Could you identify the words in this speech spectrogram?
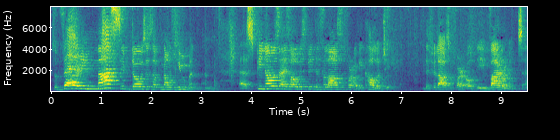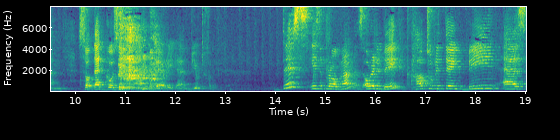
So, very massive doses of non human. Uh, Spinoza has always been the philosopher of ecology the philosopher of the environment. Um, so that goes in um, very uh, beautifully. This is the program, it's already big, how to rethink being as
